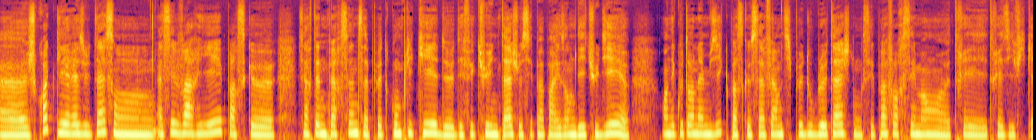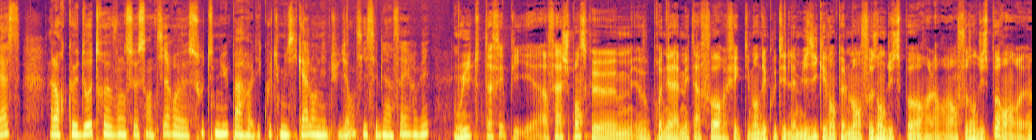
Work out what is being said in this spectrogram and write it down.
Euh, je crois que les résultats sont assez variés parce que certaines personnes, ça peut être compliqué d'effectuer une tâche, je sais pas, par exemple d'étudier euh, en écoutant la musique parce que ça fait un petit peu double tâche, donc c'est pas forcément euh, très très efficace. Alors que d'autres vont se sentir soutenus par l'écoute musicale en étudiant, si c'est bien ça, Hervé. Oui, tout à fait. Puis, enfin, je pense que euh, vous prenez la métaphore effectivement d'écouter de la musique, éventuellement en faisant du sport. Alors, en faisant du sport, euh,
